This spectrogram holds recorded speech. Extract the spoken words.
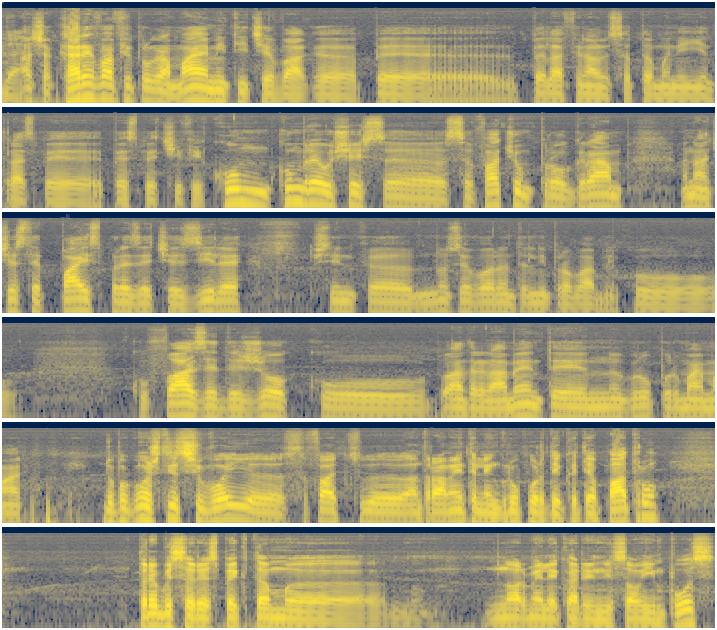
Da. Așa, care va fi programul? Mai aminti ceva că pe, pe la finalul săptămânii intrați pe, pe specific. Cum, cum reușești să, să faci un program în aceste 14 zile, știind că nu se vor întâlni probabil cu cu faze de joc, cu antrenamente în grupuri mai mari? După cum știți și voi, uh, să faci uh, antrenamentele în grupuri de câte patru. Trebuie să respectăm uh, normele care ni s-au impus.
